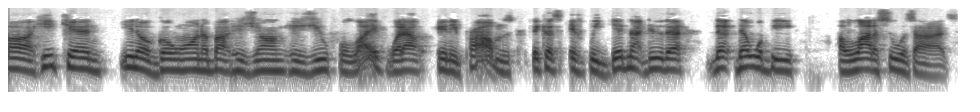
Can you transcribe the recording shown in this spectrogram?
uh, he can, you know, go on about his young, his youthful life without any problems. Because if we did not do that, that there would be a lot of suicides.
